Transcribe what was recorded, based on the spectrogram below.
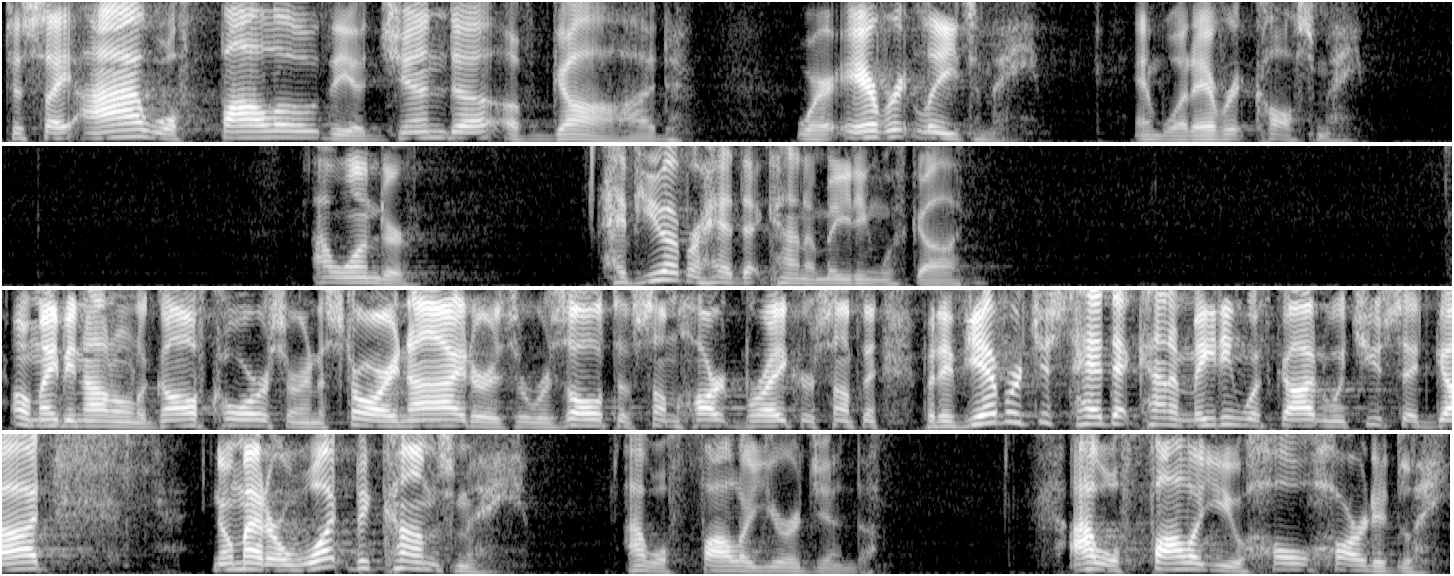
to say, I will follow the agenda of God wherever it leads me and whatever it costs me. I wonder, have you ever had that kind of meeting with God? Oh, maybe not on a golf course or in a starry night or as a result of some heartbreak or something, but have you ever just had that kind of meeting with God in which you said, God, no matter what becomes me, I will follow your agenda. I will follow you wholeheartedly.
